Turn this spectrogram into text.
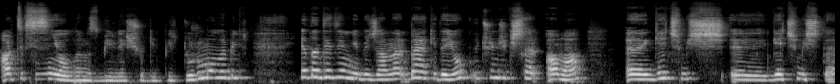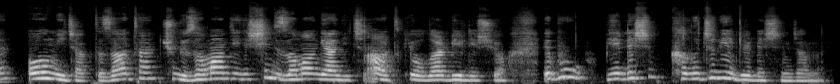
artık sizin yollarınız birleşiyor gibi bir durum olabilir. Ya da dediğim gibi canlar belki de yok üçüncü kişiler ama e, geçmiş e, geçmişte olmayacaktı zaten. Çünkü zaman değildi. Şimdi zaman geldiği için artık yollar birleşiyor. Ve bu birleşim kalıcı bir birleşim canlar.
